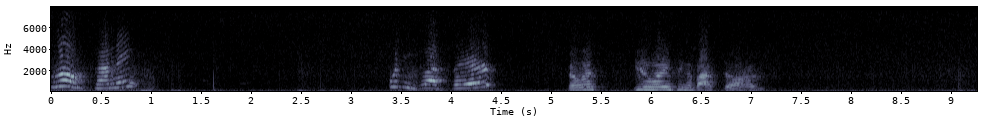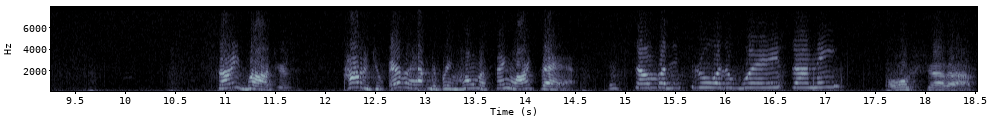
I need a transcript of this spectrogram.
Hello, Sonny. What do you got there? Phyllis, do you know anything about dogs? Sonny Rogers, how did you ever happen to bring home a thing like that? Did somebody throw it away, Sonny? Oh, shut up.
